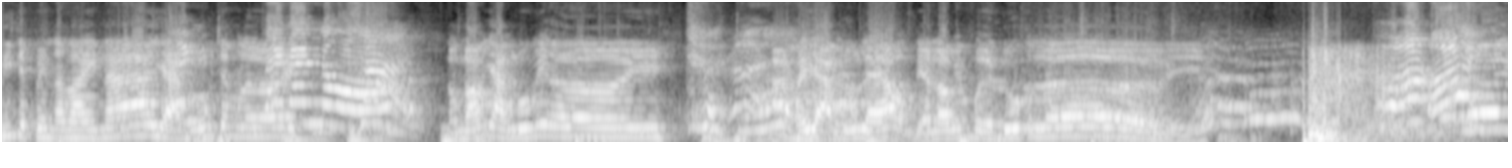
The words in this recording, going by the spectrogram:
นี่จะเป็นอะไรนะ อยากรู้จังเลยน้องๆอยากรู้ไหมเอ่ยอะถ้าอยากรู้แล้ว เดี๋ยวเราไปเปิดดูกันเลยเฮ้ย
